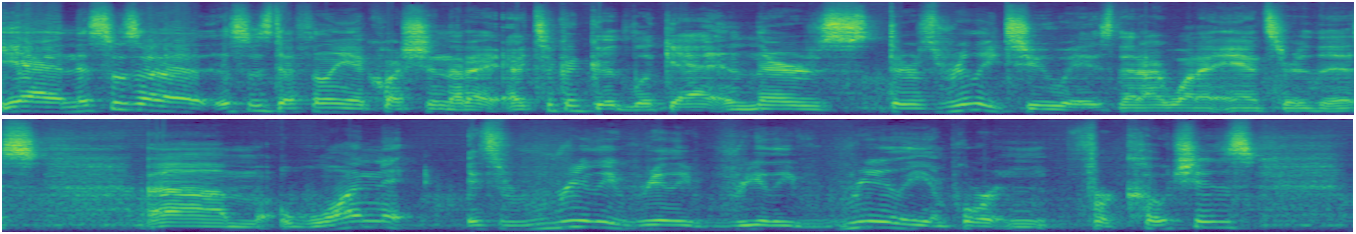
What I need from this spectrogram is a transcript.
Yeah, and this was a this was definitely a question that I, I took a good look at, and there's there's really two ways that I want to answer this. Um, one, it's really, really, really, really important for coaches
